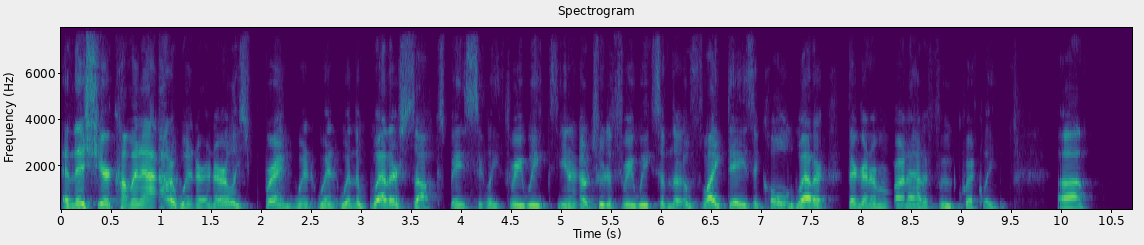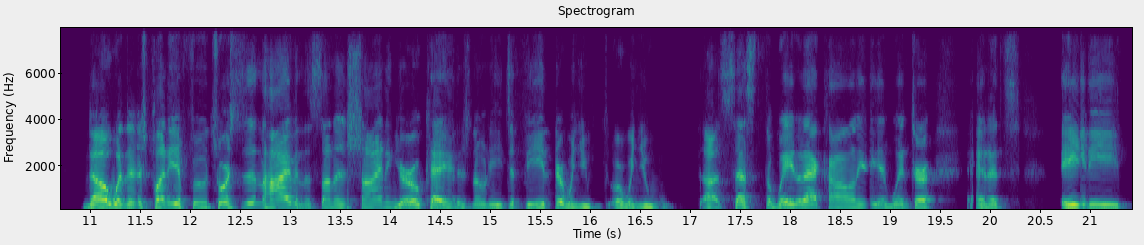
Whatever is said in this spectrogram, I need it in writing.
And this year, coming out of winter and early spring, when when when the weather sucks, basically three weeks, you know, two to three weeks of no flight days and cold weather, they're going to run out of food quickly. Uh, no, when there's plenty of food sources in the hive and the sun is shining, you're okay. There's no need to feed, or when you or when you uh, assess the weight of that colony in winter and it's 80,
